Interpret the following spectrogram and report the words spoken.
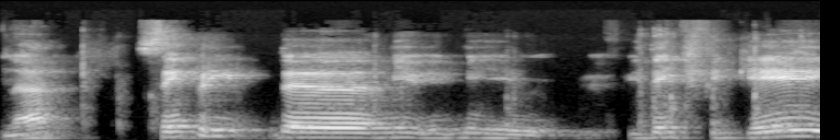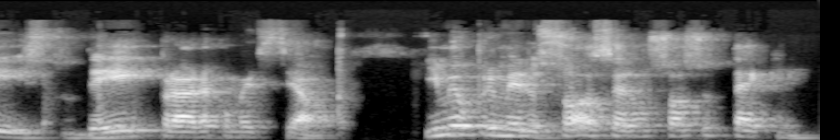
né? Sempre eh, me, me identifiquei, estudei para a área comercial. E meu primeiro sócio era um sócio técnico,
